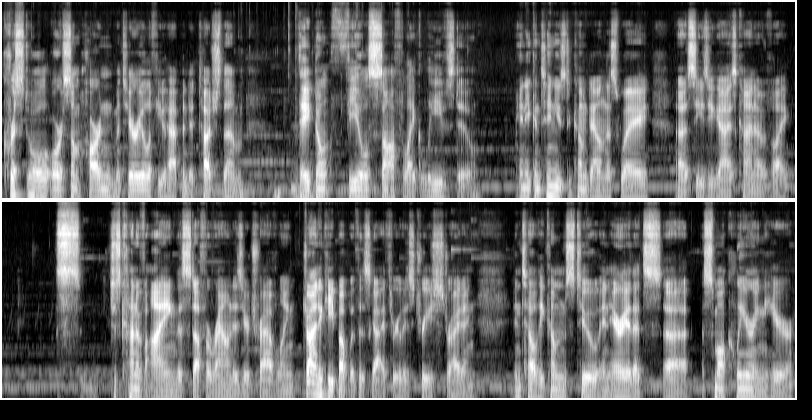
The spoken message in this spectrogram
crystal or some hardened material if you happen to touch them. They don't feel soft like leaves do. And he continues to come down this way, uh, sees you guys kind of like just kind of eyeing this stuff around as you're traveling, trying to keep up with this guy through his tree striding until he comes to an area that's uh, a small clearing here.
